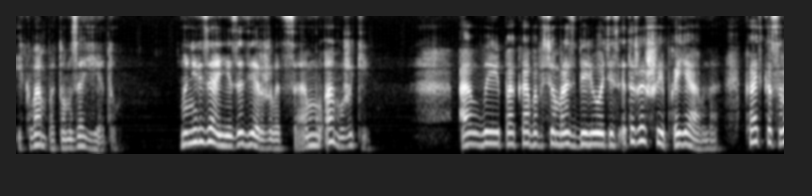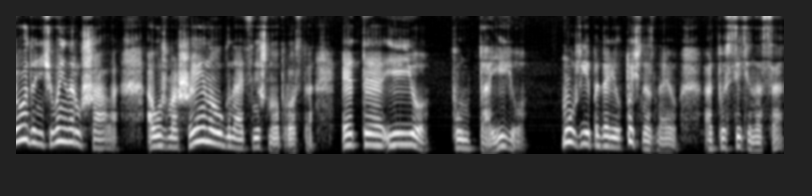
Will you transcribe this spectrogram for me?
И к вам потом заеду. Ну, нельзя ей задерживаться, а, а мужики... А вы пока во всем разберетесь, это же ошибка явно. Катька сроду ничего не нарушала, а уж машину угнать смешно просто. Это ее, пунта ее. Муж ей подарил, точно знаю. Отпустите носа.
